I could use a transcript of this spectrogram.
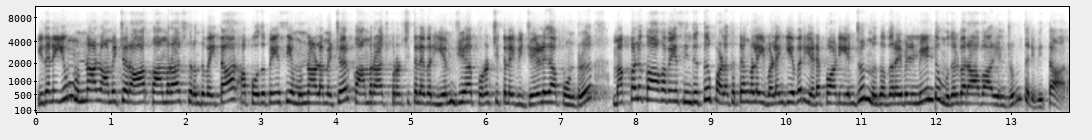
இதனையும் முன்னாள் அமைச்சர் ஆர். காமராஜ் திறந்து வைத்தார். அப்போது பேசிய முன்னாள் அமைச்சர் காமராஜ் புரட்சித் தலைவர் எம்ஜிஆர் புரட்சித் தலைவி ஜெயலலிதா போன்று மக்களுக்காகவே சிந்தித்து பல திட்டங்களை வழங்கியவர் எடப்பாடி என்றும் மிக விரைவில் மீண்டும் முதல்வராவார் என்றும் தெரிவித்தார்.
